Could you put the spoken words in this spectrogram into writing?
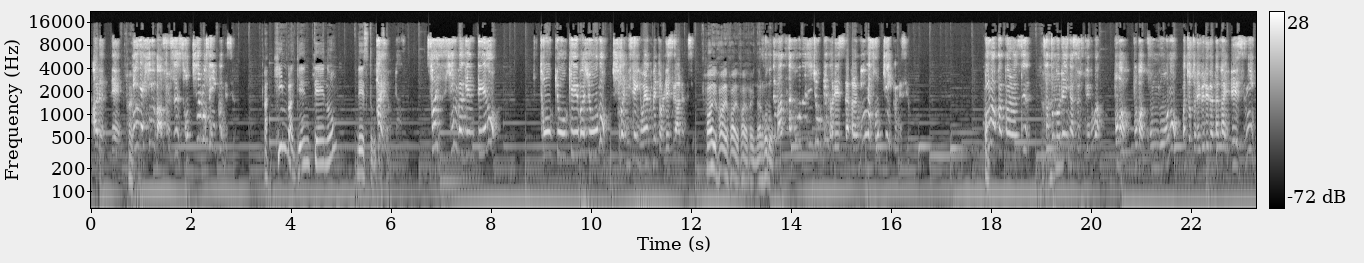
あるんで、みんな牝馬普通そっちの路線行くんですよあ牝馬限定のレースってことですか、はい、そうです京競馬場の芝 2400m のレースがあるんですよはいはいはいはいはいなるほどで全く同じ条件のレースだからみんなそっち行くんですよにもかかわらず里のレイナスっていうのはボバ、ボバ混合の、まあ、ちょっとレベルが高いレースに、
